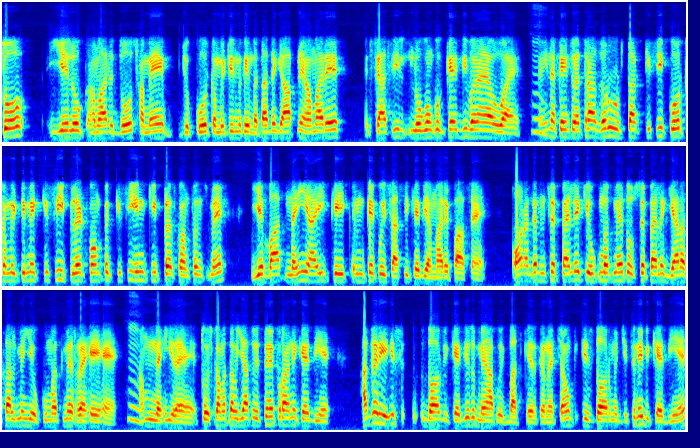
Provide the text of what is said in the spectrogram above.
تو یہ لوگ ہمارے دوست ہمیں جو کور کمیٹی میں کہیں بتاتے کہ آپ نے ہمارے سیاسی لوگوں کو قیدی بنایا ہوا ہے۔ کہیں نہ کہیں تو اعتراض ضرور اٹھتا کسی کور کمیٹی میں کسی پلیٹ فارم پہ کسی ان کی پریس کانفرنس میں یہ بات نہیں آئی کہ ان کے کوئی سیاسی قیدی ہمارے پاس ہیں۔ اور اگر ان سے پہلے کی حکومت میں تو اس سے پہلے گیارہ سال میں یہ حکومت میں رہے ہیں۔ ہم۔ نہیں رہے۔ ہیں تو اس کا مطلب یا تو اتنے پرانے قیدی ہیں۔ اگر یہ اس دور کے قیدی ہے تو میں آپ کو ایک بات کلیئر کرنا چاہوں کہ اس دور میں جتنے بھی قیدی ہیں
